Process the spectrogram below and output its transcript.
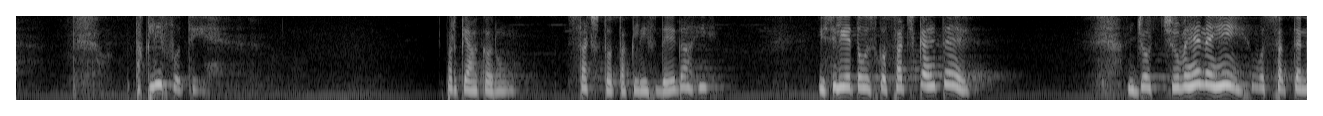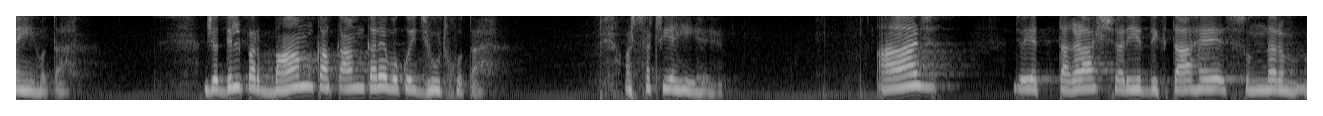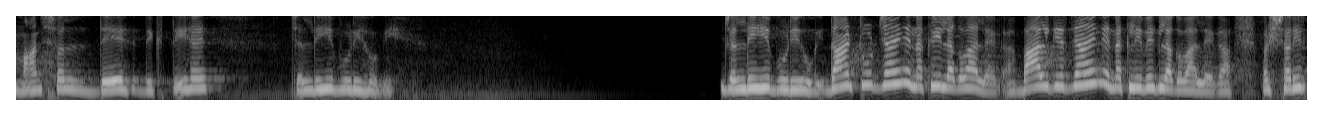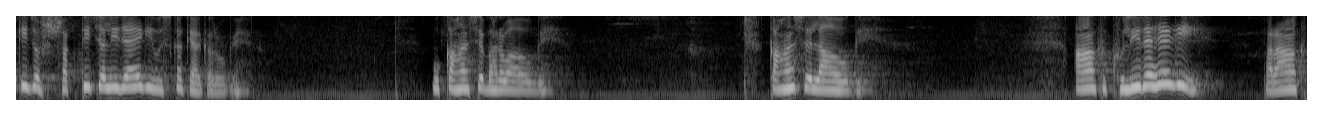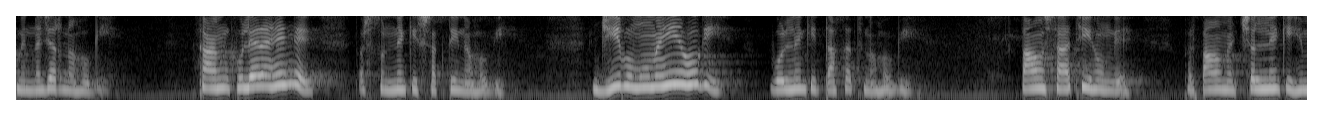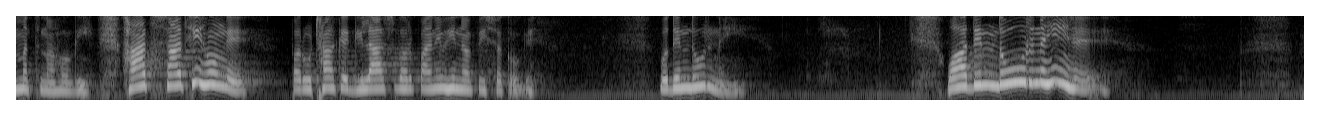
तकलीफ़ होती है। पर क्या करूँ? सच तो तकलीफ़ देगा ही। इसलिए तो उसको सच कहते जो चुभे नहीं, वो सत्य नहीं होता। जो दिल पर बाम का काम करे, वो कोई झूठ होता है। और सच यही है। आज जो ये तगड़ा शरीर दिखता है, सुंदर मांसल देह दिखती है, जल्दी ही बूढ़ी होगी। जल्दी ही बूढ़ी होगी। दांत टूट जाएँगे, नकली लगवा लेगा। बाल गिर जाएँगे, नकली विग लगवा लेगा। पर शरीर की जो शक्ति चली जाएगी, उसका क्या करोगे? वो कहाँ से भरवाओगे? कहाँ से लाओगे? आँख खुली रहेगी, पर आँख में नज़र ना होगी। कान खुले रहेंगे, पर सुनने की शक्ति ना होगी। जीव मुँह में ही होगी, बोलने की ताकत ना होगी। पाँव साथी होंगे, पर पाँव में चलने की हिम्मत ना होगी। हाथ साथी होंगे, पर उठा के गिलास भर पानी भी ना पी सकोगे। वो दिन दूर नहीं। वह दिन दूर नहीं है।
